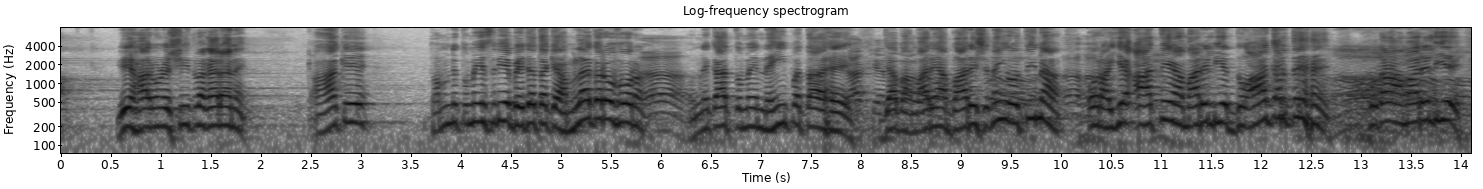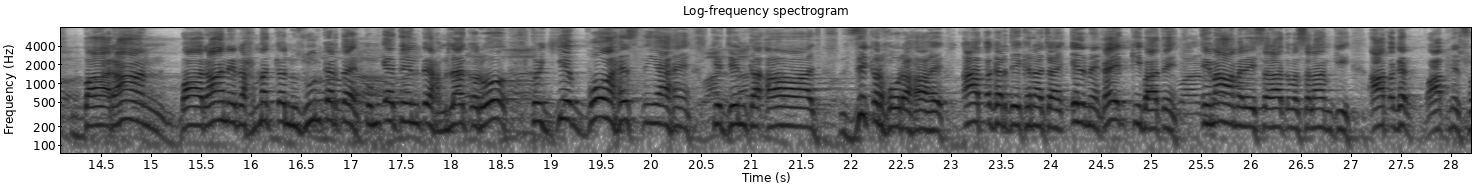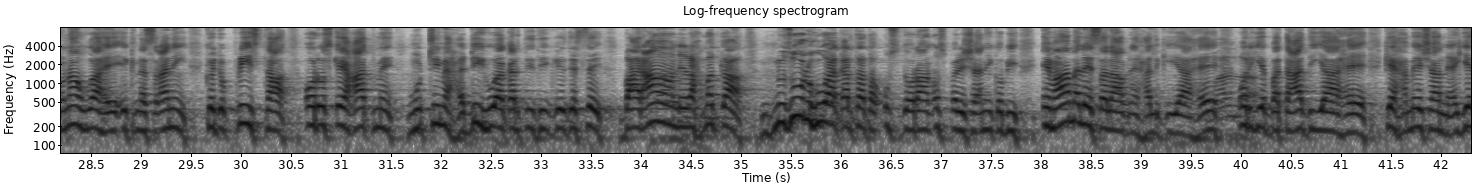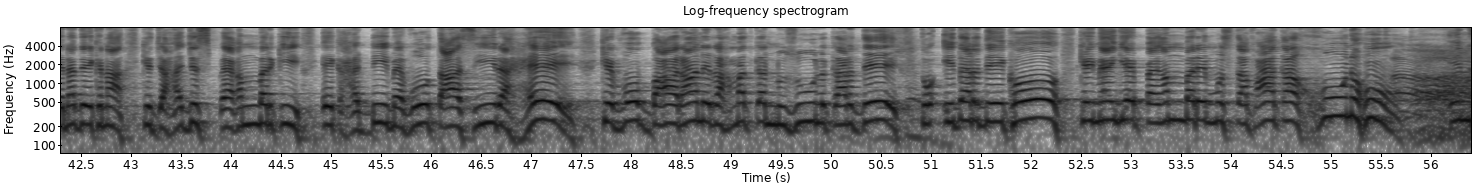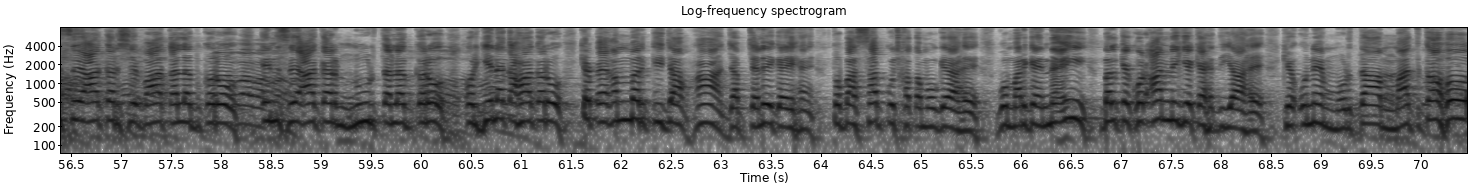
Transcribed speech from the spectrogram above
ये हारून रशीद वगैरह ने कहा कि हमने तुम्हें इसलिए भेजा था कि हमला करो फ़ौरन? उन्होंने कहा तुम्हें नहीं पता है जब हमारे यहाँ बारिश नहीं होती ना और ये आते हैं हमारे लिए दुआ करते हैं खुदा हमारे लिए बारान बारान रहमत का नजूल करता है। तुम कहते हैं इन पे हमला करो। तो ये वो हस्तियाँ हैं कि जिनका आज ज़िक्र हो रहा है। आप अगर देखना चाहें इल्म गैब की बातें इमाम सलाम की आप अगर आपने सुना हुआ है एक नसरानी के जो प्रीस था और उसके हाथ में मुट्ठी में हड्डी हुआ करती थी कि जिससे बारान रहमत का नजूल हुआ करता था उस दौरान उस परेशानी को भी इमाम सलाम ने हल किया है और ये बता दिया है कि हमेशा न ये ना देखना कि जहाँ जिस पैगंबर की एक हड्डी में वो तासीर है कि वो बारान रहमत का नजूल कर दे। तो इधर देखो कि मैं ये पैगंबर मुस्तफ़ा का खून हूँ। इनसे आकर शिफा तलब करो इनसे आकर नूर तलब करो और ये ना कहा करो कि पैगंबर की जब हाँ जब चले गए हैं तो बस सब कुछ ख़त्म हो गया है। वो मर गए नहीं, बल्कि कुरान ने ये कह दिया है कि उन्हें मुर्दा मत कहो।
